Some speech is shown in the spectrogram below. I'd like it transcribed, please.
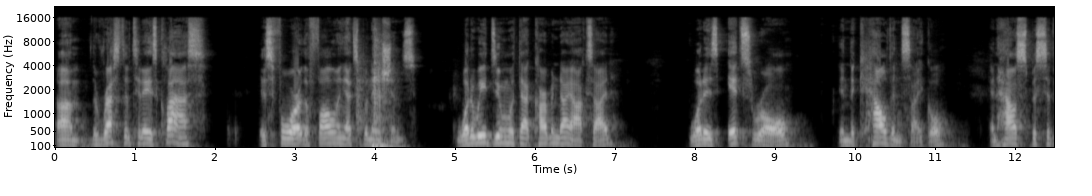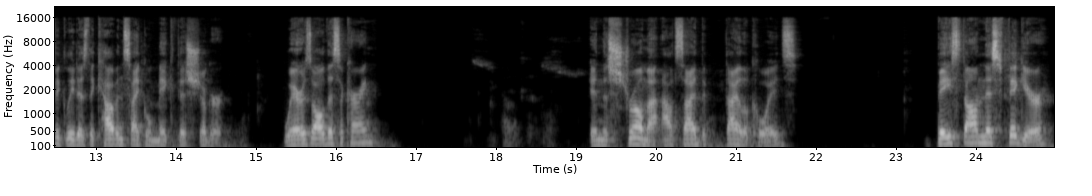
Um, the rest of today's class is for the following explanations. What are we doing with that carbon dioxide? What is its role in the Calvin cycle? And how specifically does the Calvin cycle make this sugar? Where is all this occurring? In the stroma outside the thylakoids. Based on this figure,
